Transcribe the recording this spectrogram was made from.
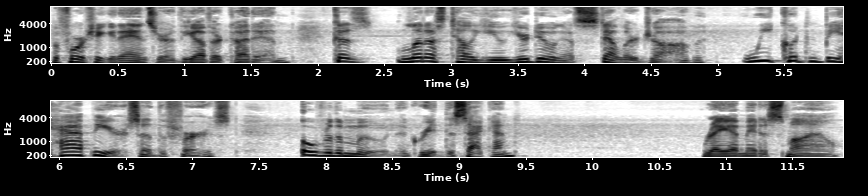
Before she could answer, the other cut in. Cause, let us tell you, you're doing a stellar job. We couldn't be happier, said the first. Over the moon, agreed the second. Rhea made a smile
